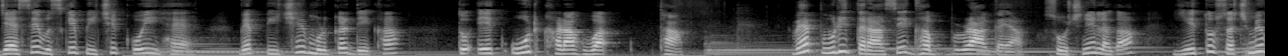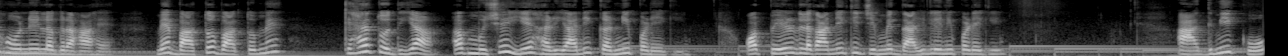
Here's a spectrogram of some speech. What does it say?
जैसे उसके पीछे कोई है। वह पीछे मुड़कर देखा तो एक ऊँट खड़ा हुआ था। वह पूरी तरह से घबरा गया। सोचने लगा, ये तो सच में होने लग रहा है। मैं बातों बातों में कह तो दिया, अब मुझे ये हरियाली करनी पड़ेगी और पेड़ लगाने की ज़िम्मेदारी लेनी पड़ेगी। आदमी को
